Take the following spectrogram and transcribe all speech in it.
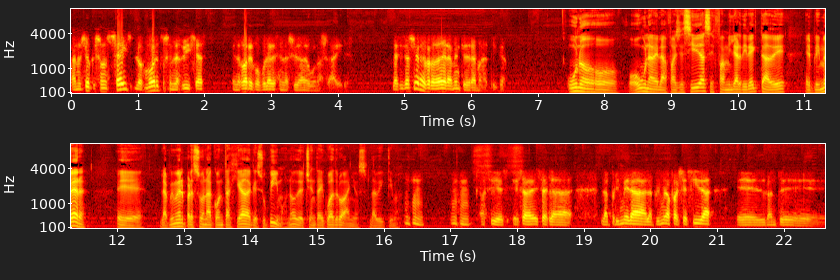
anunció que son seis los muertos en las villas, en los barrios populares en la ciudad de Buenos Aires. La situación es verdaderamente dramática. Uno o una de las fallecidas es familiar directa de el primer, eh, la primera persona contagiada que supimos, ¿no? De 84 años, la víctima. Así es, esa, esa es la, la primera, la primera fallecida eh, durante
